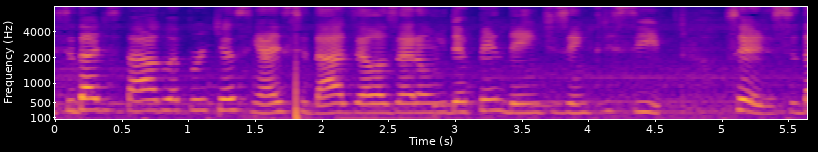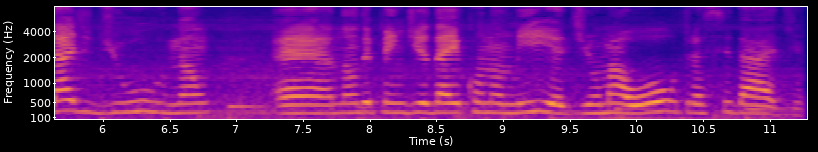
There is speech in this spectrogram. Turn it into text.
e cidade-estado é porque assim, as cidades elas eram independentes entre si. Ou seja, cidade de Ur não, é, não dependia da economia de uma outra cidade.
